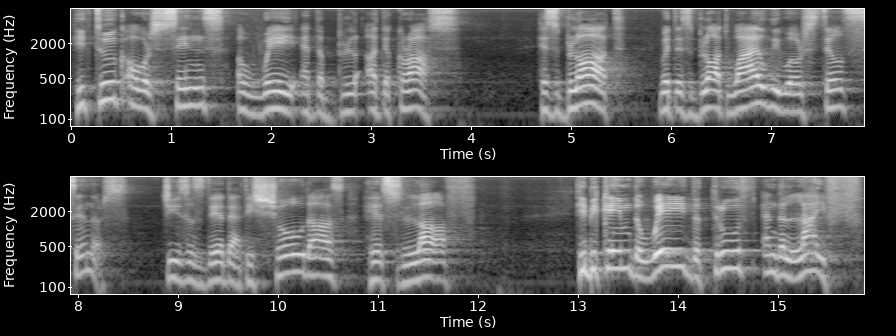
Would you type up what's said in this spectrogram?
He took our sins away at the, at the cross. His blood, with his blood, while we were still sinners, Jesus did that. He showed us his love. He became the way, the truth, and the life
